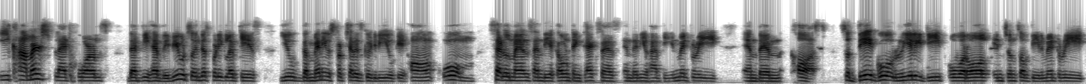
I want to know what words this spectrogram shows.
e-commerce platforms that we have reviewed. So in this particular case you the menu structure is going to be okay home settlements and the accounting taxes and then you have the inventory and then cost. So they go really deep overall in terms of the inventory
